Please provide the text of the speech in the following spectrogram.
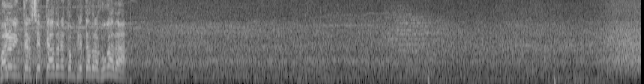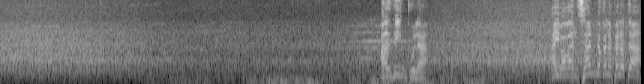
Balón interceptado, no han completado la jugada. Advíncula. Ahí va avanzando con la pelota.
